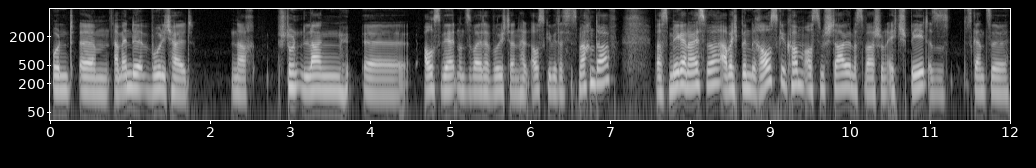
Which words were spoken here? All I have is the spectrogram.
Und ähm, am Ende wurde ich halt nach stundenlang äh, auswerten und so weiter, wurde ich dann halt ausgewählt, dass ich das machen darf. Was mega nice war. Aber ich bin rausgekommen aus dem Stadion, das war schon echt spät. Also das ganze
